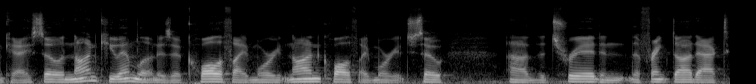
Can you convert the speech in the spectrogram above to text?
Okay, so a non-QM loan is a qualified mortgage, non-qualified mortgage. So uh, the TRID and the Frank Dodd Act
